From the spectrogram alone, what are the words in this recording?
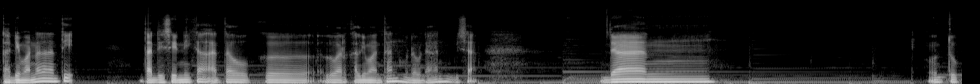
tadi mana nanti? Tadi sini kah atau ke luar Kalimantan? Mudah-mudahan bisa. Dan untuk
